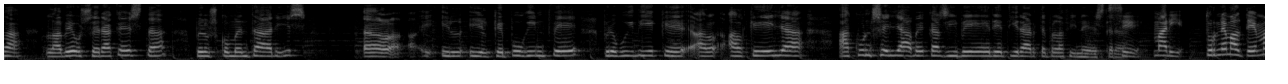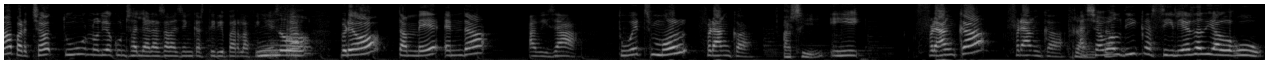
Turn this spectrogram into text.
va, la veu serà aquesta, però els comentaris el, i, i el que puguin fer, però vull dir que el, el que ella aconsellava quasi bé era tirar-te per la finestra. Sí. Mari, tornem al tema, per això tu no li aconsellaràs a la gent que es tiri per la finestra, No. però també hem d'avisar. Tu ets molt franca Ah, sí? i franca franca. Franca. Això vol dir que si li has de dir a algú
